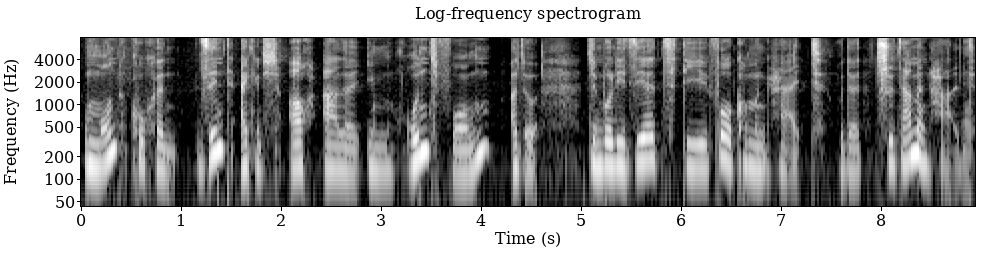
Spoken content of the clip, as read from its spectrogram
Und Mondkuchen sind eigentlich auch alle im Rundform, also symbolisiert die Vorkommenheit oder Zusammenhalt.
